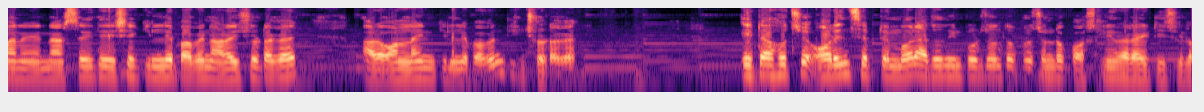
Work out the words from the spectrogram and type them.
মানে নার্সারিতে এসে কিনলে পাবেন আড়াইশো টাকায় আর অনলাইন কিনলে পাবেন তিনশো টাকায়। এটা হচ্ছে অরেঞ্জ সেপ্টেম্বর এতদিন পর্যন্ত প্রচণ্ড কস্টলি ভ্যারাইটি ছিল।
